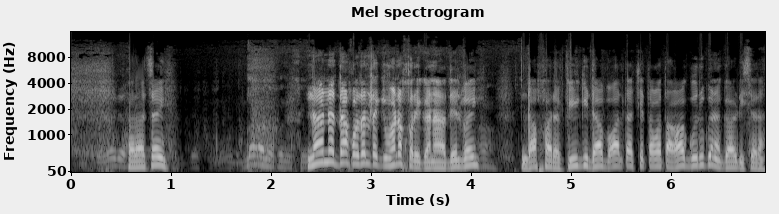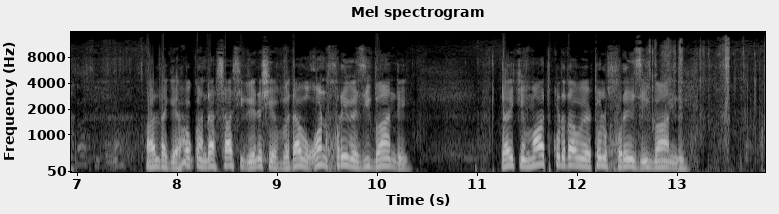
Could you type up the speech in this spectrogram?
راځي نه نه دا خو دلته کې ونه خوري کنه دل بھائی دا خره پیږي دا بالته چې تا تا ګورو کنه گاډي سره حالته کې هو کنه دا ساسي به نشي دا غون خوري وزي باندې دا چې مات کړ دا ټول خوري زی باندې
